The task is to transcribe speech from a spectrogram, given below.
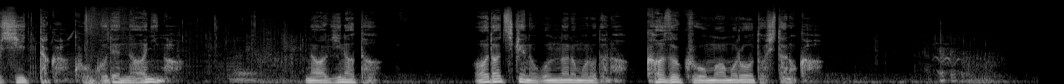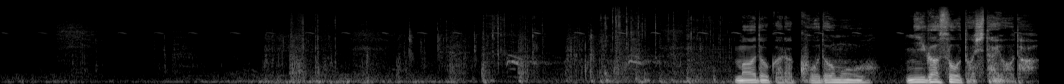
押し入ったかここで何が？薙刀足立家の女のものだな。家族を守ろうとしたのか。窓から子供を逃がそうとしたようだ。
